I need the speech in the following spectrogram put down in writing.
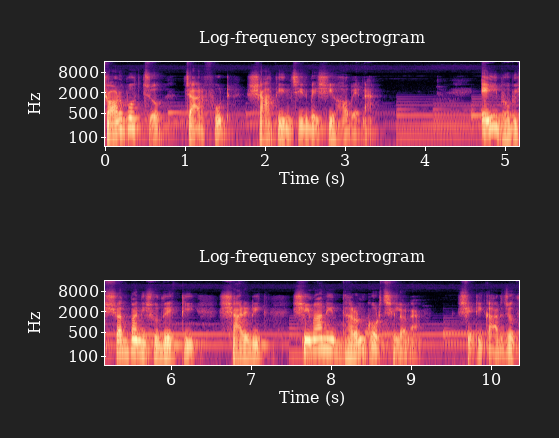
সর্বোচ্চ চার ফুট সাত ইঞ্চির বেশি হবে না। এই ভবিষ্যৎবাণী শুধু একটি শারীরিক সীমা নির্ধারণ করছিল না, সেটি কার্যত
